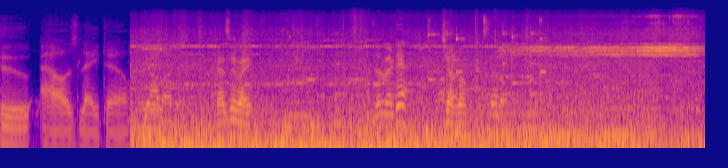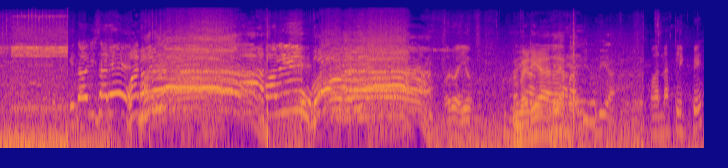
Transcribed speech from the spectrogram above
Two hours later. कैसे भाई? अंदर बैठे? चलो। कितना जी सारे और भाइयों। बढ़िया। वरना क्लिक पेट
